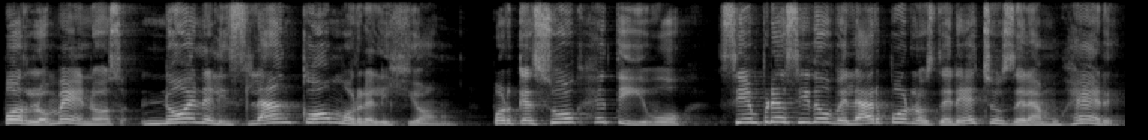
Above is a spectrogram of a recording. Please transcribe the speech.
por lo menos no en el Islam como religión, porque su objetivo siempre ha sido velar por los derechos de la mujer,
